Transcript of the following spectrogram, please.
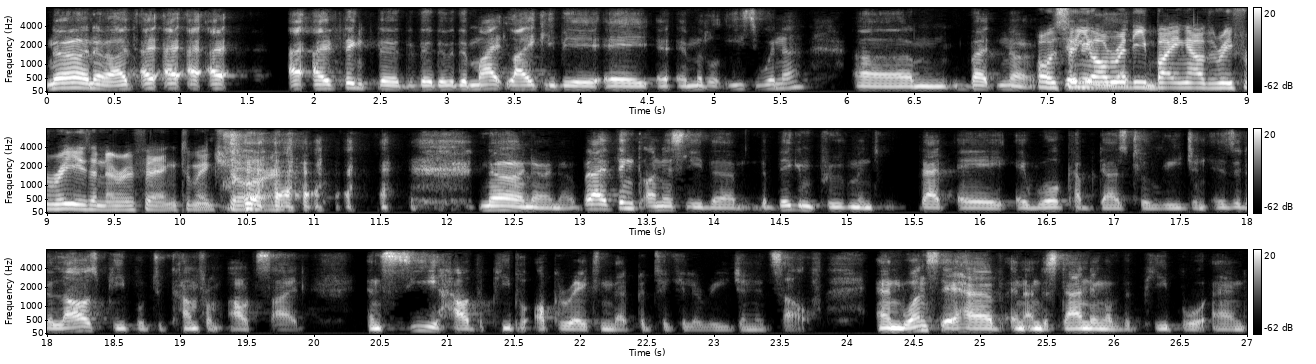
No, no, I, I, I, I, I think there the, the, the might likely be a, a Middle East winner. Um, but no. Oh, so you're already buying out referees and everything to make sure. no, no, no. But I think honestly, the the big improvement that a, a World Cup does to a region is it allows people to come from outside and see how the people operate in that particular region itself. And once they have an understanding of the people and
